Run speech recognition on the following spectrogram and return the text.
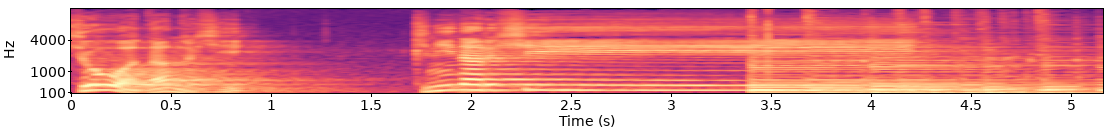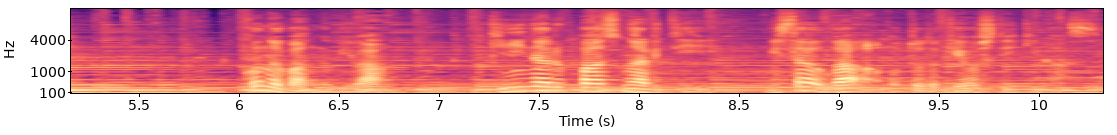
今日は何の日？気になる日。この番組は気になるパーソナリティミサウがお届けをしていきます。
